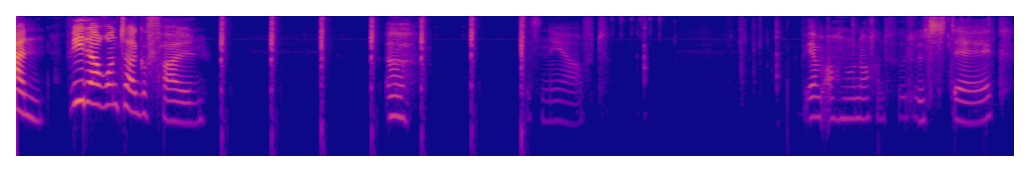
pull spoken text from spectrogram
Mann! Wieder runtergefallen. Äh, das nervt. Wir haben auch nur noch ein Viertel Stack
